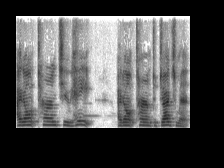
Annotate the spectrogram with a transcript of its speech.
i don't turn to hate. I don't turn to judgment.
